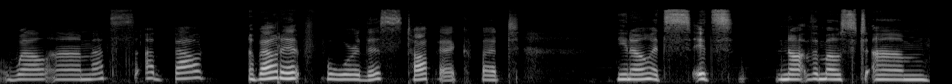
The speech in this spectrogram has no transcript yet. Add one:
Well, um, that's about about it for this topic, but you know, it's it's not the most um,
